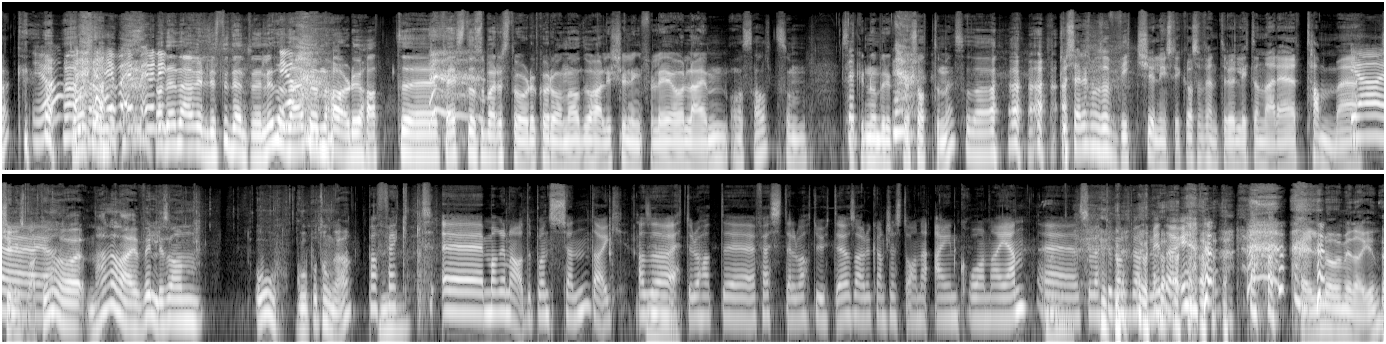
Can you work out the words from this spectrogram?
takk. Ja. Jeg, jeg, jeg, Og den er veldig studentvennlig. Da. Ja. Er sånn, har du hatt uh, fest, og så bare står det korona, og du har litt kyllingfilet og lime og salt, som sikkert noen bruker å shotte med, så da Du ser liksom så hvitt kyllingstykke, og så venter du litt den der tamme Ja, ja, ja, kyllingsmaken. Og nei, nei, nei, veldig sånn oh, god på tunga. Perfekt eh, marinade på en søndag. Altså Mm. etter du har hatt eh, fest eller vært ute, og så har du kanskje stående én krone igjen. Eh, så vet du hva du skal ha til middag. Helden over middagen.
